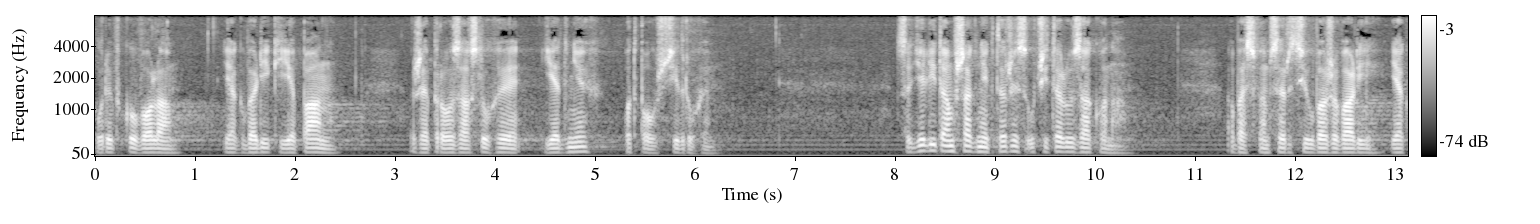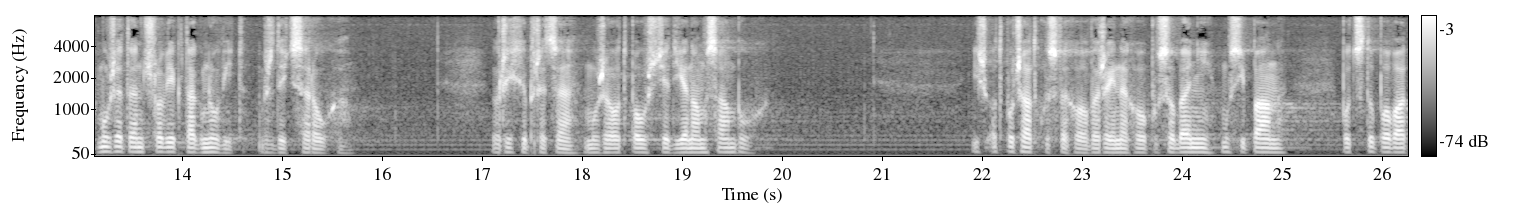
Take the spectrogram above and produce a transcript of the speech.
urywku wola, jak wielki je Pan, że pro zasluchy jedniech odpouści druhym. Siedzieli tam wszak niektórzy z uczytelu zakona – a we swym sercu uważowali, jak może ten człowiek tak mówić, wżdyć seroucha. Grzechy przece może odpouštět jenom sam Bóg. Iż od początku swego wyżejnego opusobeni musi Pan podstupować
